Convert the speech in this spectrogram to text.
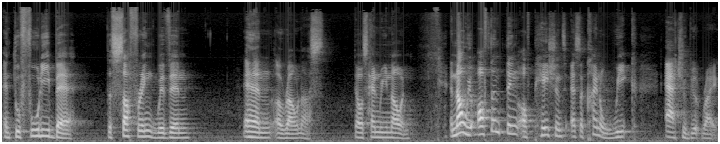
and to fully bear, the suffering within and around us. That was Henry Nouwen. And now we often think of patience as a kind of weak attribute, right?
